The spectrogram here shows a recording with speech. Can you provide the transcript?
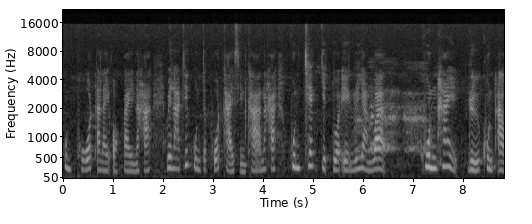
คุณโพสต์อะไรออกไปนะคะ เวลาที่คุณจะโพสต์ขายสินค้านะคะ คุณเช็คจิตตัวเองหรือยังว่า คุณให้หรือคุณเอา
